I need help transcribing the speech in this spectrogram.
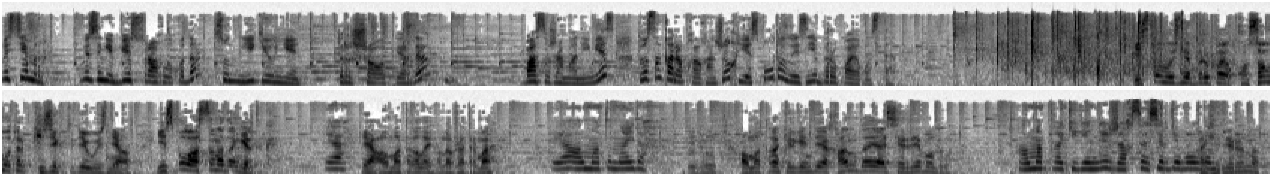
Өстемір өзіңе бес сұрақ оқыдым. Соның екеуіне дұрыс жауап берді. Басы жаман емес. Досын қарап қалған жоқ. Есбол да өзіне бір ұпай қосты. Есбол өзіне бір ұпай қоса отырып кезекті де өзіне алды. Есбол астанадан келдік. Иә. Иә алматы қалай? Ұнап жатыр ма? Иә алматы ұнайды алматыға келгенде қандай әсерде болдың? Алматыға келгенде жақсы әсерде қай болдым жерлері ұнады?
